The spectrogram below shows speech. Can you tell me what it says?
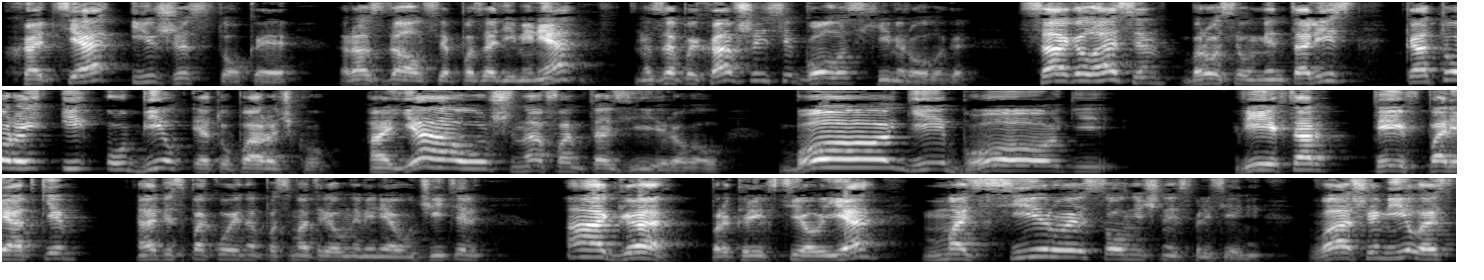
хотя и жестокое», – раздался позади меня запыхавшийся голос химеролога. «Согласен», – бросил менталист, который и убил эту парочку, а я уж нафантазировал. «Боги, боги!» «Виктор, ты в порядке?» – обеспокоенно посмотрел на меня учитель. «Ага!» – прокряхтел я, массируя солнечное сплетение. «Ваша милость,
